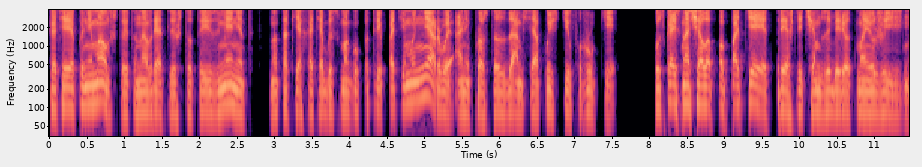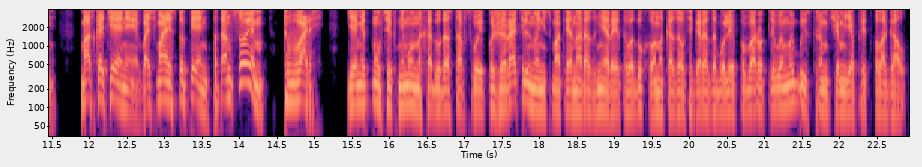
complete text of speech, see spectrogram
Хотя я понимал, что это навряд ли что-то изменит, но так я хотя бы смогу потрепать ему нервы, а не просто сдамся, опустив руки. Пускай сначала попотеет, прежде чем заберет мою жизнь. «Маска тени! Восьмая ступень! Потанцуем? Тварь!» Я метнулся к нему на ходу, достав свой пожиратель, но, несмотря на размеры этого духа, он оказался гораздо более поворотливым и быстрым, чем я предполагал.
